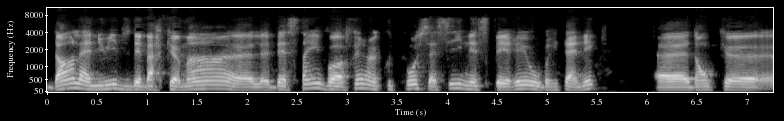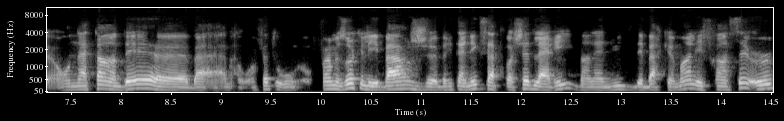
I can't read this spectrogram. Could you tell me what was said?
dans la nuit du débarquement, euh, le destin va offrir un coup de pouce assez inespéré aux Britanniques. Euh, donc, euh, on attendait, ben, en fait, au, fur et à mesure que les barges britanniques s'approchaient de la rive dans la nuit du débarquement, les Français, eux,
